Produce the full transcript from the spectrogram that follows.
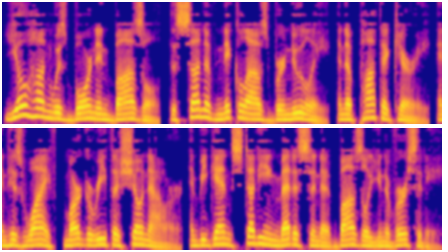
Johann was born in Basel, the son of Nicolaus Bernoulli, an apothecary, and his wife, Margaretha Schonauer, and began studying medicine at Basel University.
